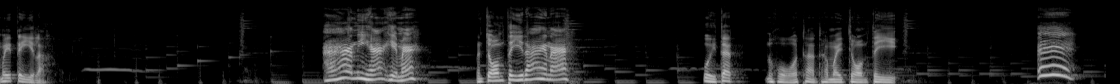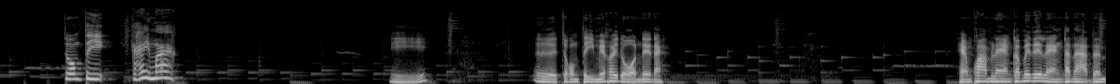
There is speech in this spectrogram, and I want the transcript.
ไม่ตีหรออ่านี่ฮะ เห็นไหมมันโจมตีได้นะ อุ้ยแต่โอ้โหทำไมโจมตี โจมตีใกล้มากเอ๋เออโจมตีไม่ค่อยโดนด้วยนะแถมความแรงก็ไม่ได้แรงขนาดนั้น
